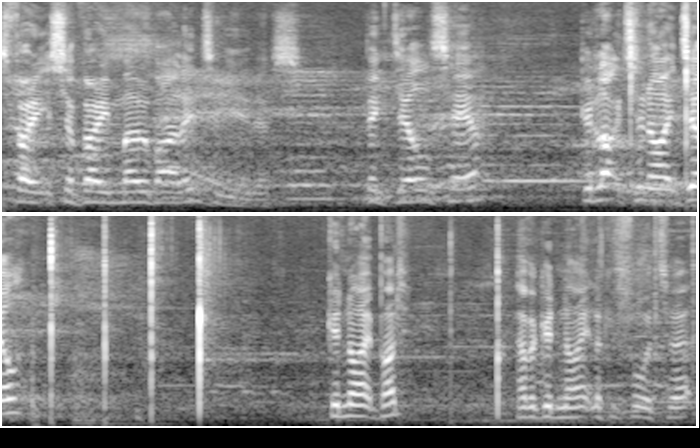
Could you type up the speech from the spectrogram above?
It's very, it's a very mobile interview. This Big Dill's here. Good luck tonight, Dill. Good night, bud. Have a good night. Looking forward to it.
